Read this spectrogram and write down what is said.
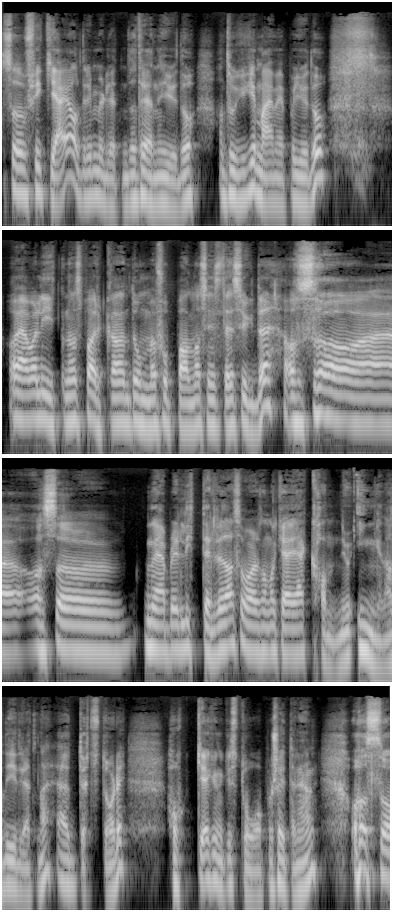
så fikk jeg aldri muligheten til å trene judo. Han tok ikke meg med på judo. Og jeg var liten og sparka den dumme fotballen og syntes det sugde. Og så, og så når jeg ble litt eldre, da, så var det sånn ok, jeg kan jo ingen av de idrettene her. Jeg er dødsdårlig. Hockey, jeg kunne ikke stå på skøyter engang. Og så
